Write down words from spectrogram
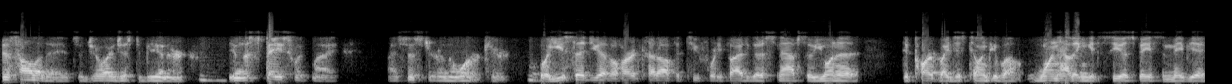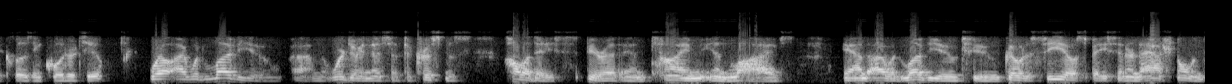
this holiday, it's a joy just to be in her, mm-hmm. in the space with my, my sister in the work here. Well, you said you have a hard cutoff at 245 to go to Snap. So you want to depart by just telling people, one, how they can get to CEO Space and maybe a closing quote or two? Well, I would love you. Um, we're doing this at the Christmas holiday spirit and time in lives. And I would love you to go to CEO Space International and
